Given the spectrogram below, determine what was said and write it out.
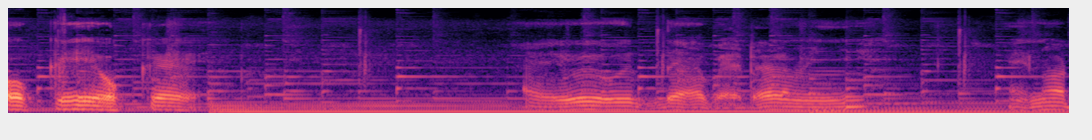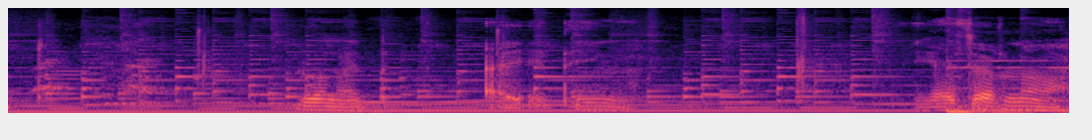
Okay, okay. I will the better me. I not run it. I think yes or no.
